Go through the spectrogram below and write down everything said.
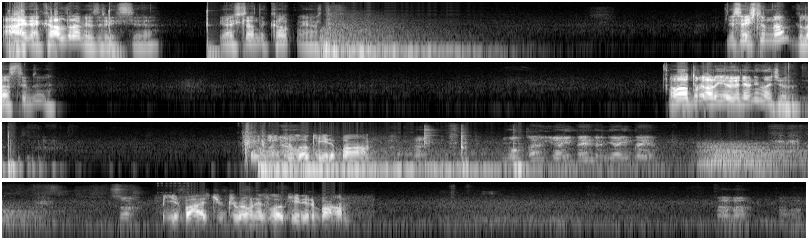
Aynen kaldıramıyoruz reis ya. Yaşlandık kalkmıyor artık. Ne seçtim lan? Glass'tım değil mi? Aa dur arıyor. Önemli mi acaba? We need to locate a bomb. Yok lan yayındayım yayındayım. Be advised your drone has located a bomb. Tamam tamam.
